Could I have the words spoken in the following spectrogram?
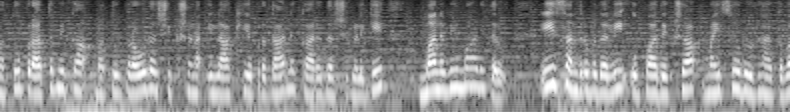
ಮತ್ತು ಪ್ರಾಥಮಿಕ ಮತ್ತು ಪ್ರೌಢ ಶಿಕ್ಷಣ ಇಲಾಖೆಯ ಪ್ರಧಾನ ಕಾರ್ಯದರ್ಶಿಗಳಿಗೆ ಮನವಿ ಮಾಡಿದರು. ಈ ಸಂದರ್ಭದಲ್ಲಿ ಉಪಾಧ್ಯಕ್ಷ ಮೈಸೂರು ರಾಘವ,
